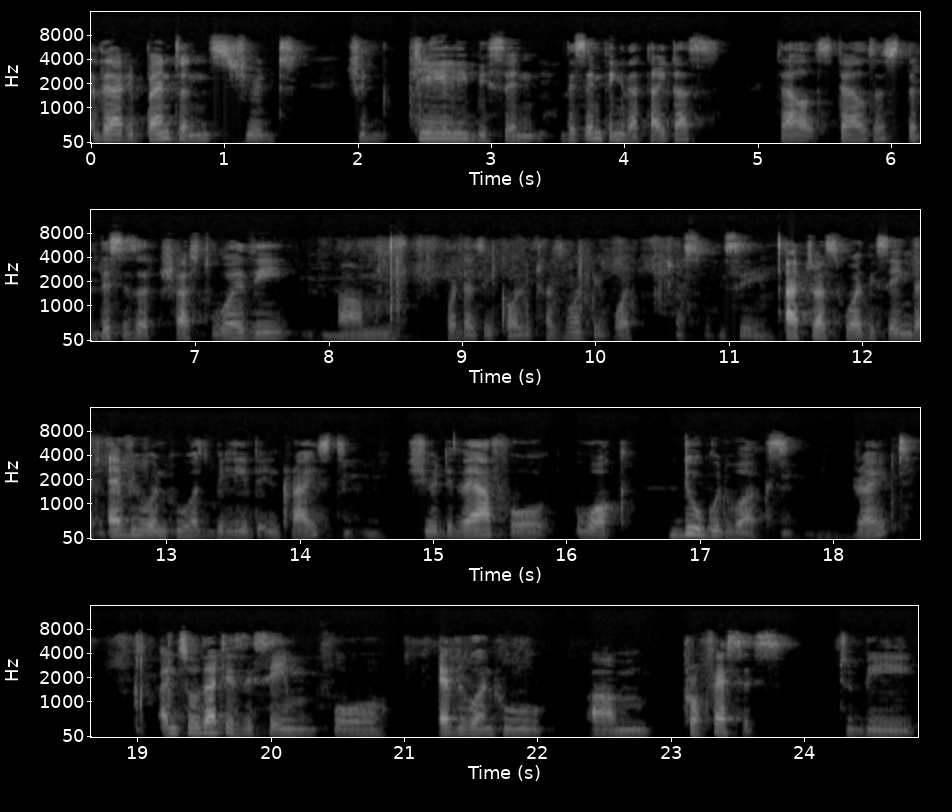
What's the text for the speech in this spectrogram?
their repentance should should clearly be seen. The same thing that Titus tells tells us that this is a trustworthy um what does he call it? Trustworthy what Trust what he's saying. a trustworthy saying that everyone who has believed in Christ Mhm. should therefore walk do good works right? And so that is the same for everyone who um, professes to be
